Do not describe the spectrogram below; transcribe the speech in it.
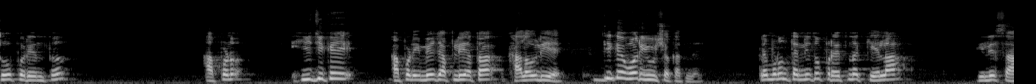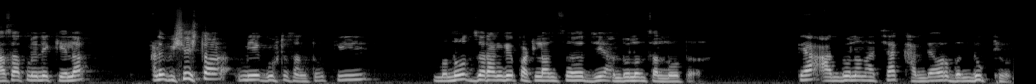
तोपर्यंत आपण ही जी काही आपण इमेज आपली आता खालवली आहे ती काही वर येऊ शकत नाही. आणि म्हणून त्यांनी तो प्रयत्न केला गेले सहा सात महिने केला. आणि विशेषतः मी एक गोष्ट सांगतो की मनोज जरांगे पाटलांचं जे आंदोलन चाललं होतं त्या आंदोलनाच्या खांद्यावर बंदूक ठेवून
